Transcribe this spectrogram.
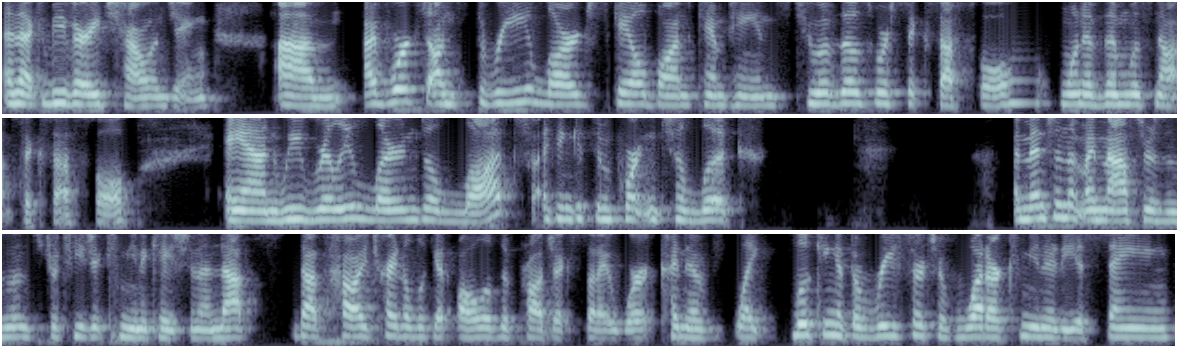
And that can be very challenging. Um, I've worked on three large scale bond campaigns. Two of those were successful, one of them was not successful. And we really learned a lot. I think it's important to look. I mentioned that my master's is in strategic communication, and that's that's how I try to look at all of the projects that I work, kind of like looking at the research of what our community is saying,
